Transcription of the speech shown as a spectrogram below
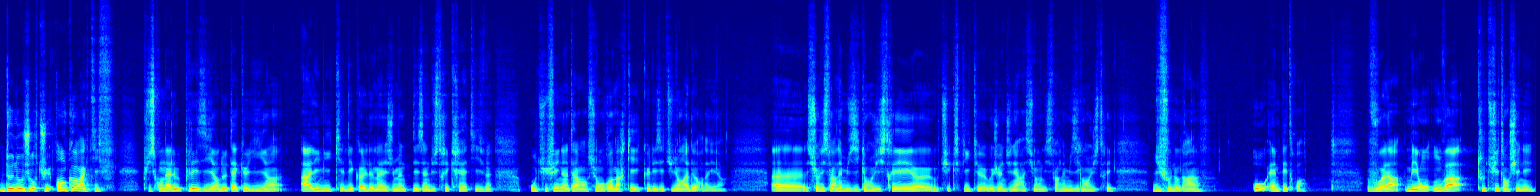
de nos jours, tu es encore actif, puisqu'on a le plaisir de t'accueillir à l'EMIC, l'école de management des industries créatives, où tu fais une intervention remarquée, que les étudiants adorent d'ailleurs, euh, sur l'histoire de la musique enregistrée, euh, où tu expliques euh, aux jeunes générations l'histoire de la musique enregistrée, du phonographe au MP3. Voilà, mais on, va tout de suite enchaîner,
